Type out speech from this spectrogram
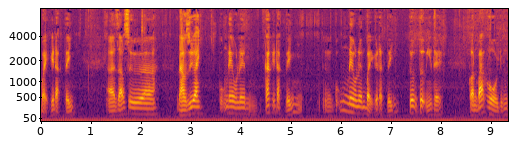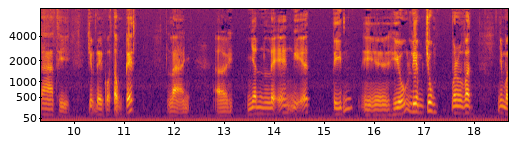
Bảy cái đặc tính. À, giáo sư Đào Duy Anh cũng nêu lên các cái đặc tính ừ, cũng nêu lên bảy cái đặc tính tương tự như thế. Còn bác Hồ chúng ta thì trước đây có tổng kết là uh, nhân lễ nghĩa tín hiếu liêm trung vân vân. Nhưng mà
